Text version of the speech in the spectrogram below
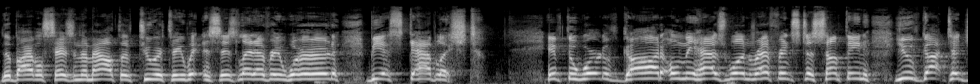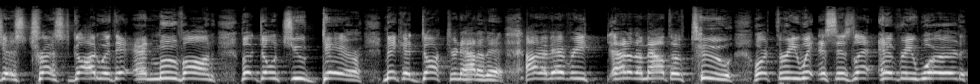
The Bible says in the mouth of two or three witnesses, let every word be established. If the Word of God only has one reference to something, you've got to just trust God with it and move on. But don't you dare make a doctrine out of it. Out of every, out of the mouth of two or three witnesses, let every word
